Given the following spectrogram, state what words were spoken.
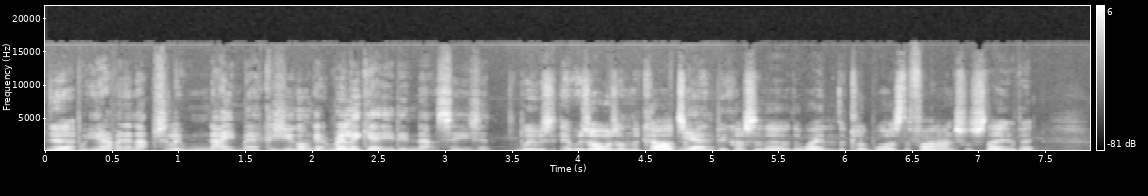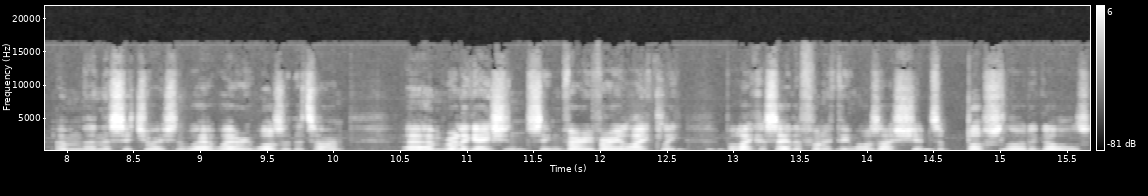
Yeah. but you're having an absolute nightmare because you're going to get relegated in that season. we was it was always on the cards. I mean, because of the the way that the club was, the financial state of it, um, and the situation where where it was at the time. Um, relegation seemed very very likely. But like I say, the funny thing was I shipped a busload of goals,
